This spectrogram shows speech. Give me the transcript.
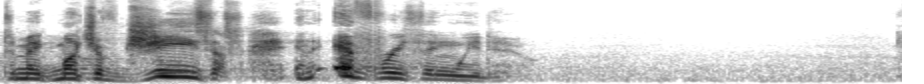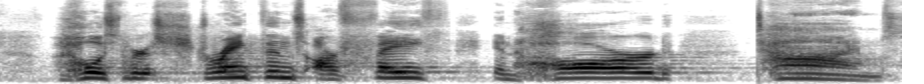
to make much of Jesus in everything we do. The Holy Spirit strengthens our faith in hard times.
